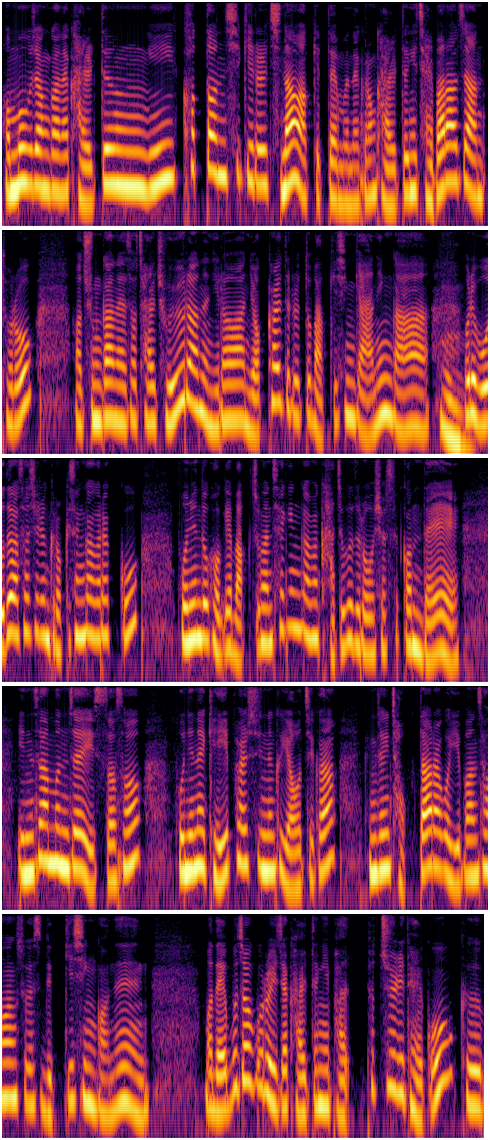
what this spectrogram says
법무부 장관의 갈등이 컸던 시기를 지나왔기 때문에 그런 갈등이 재발하지 않도록 어 중간에서 잘 조율하는 이러한 역할들을 또 맡기신 게 아닌가 음. 우리 모두가 사실은 그렇게 생각을 했고 본인도 거기에 막중한 책임감을 가지고 들어오셨을 건데 인사 문제에 있어서 본인의 개입할 수 있는 그 여지가 굉장히 적다라고 이번 상황 속에서 느끼신 거는 뭐 내부적으로 이제 갈등이 바- 표출이 되고 그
